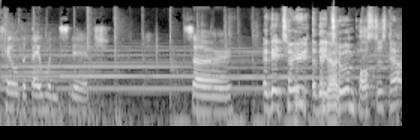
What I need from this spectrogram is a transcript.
killed, that they wouldn't snitch. So Are there two? Are there got- two imposters now?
